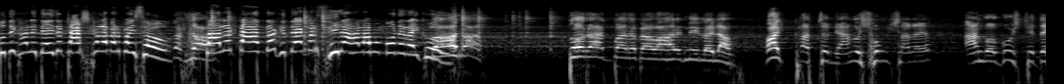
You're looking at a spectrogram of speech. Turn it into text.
যদি খালি দেই যে টাস খেলাবার পাইছো তাহলে টান দা কিন্তু একবার সিরা হালাবো মনে রাখো তোরা একবারে ব্যবহারে নিয়ে লইলাম। ওই খাচ্ছ নি আঙ্গ সংসারে আঙ্গ গোষ্ঠীতে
